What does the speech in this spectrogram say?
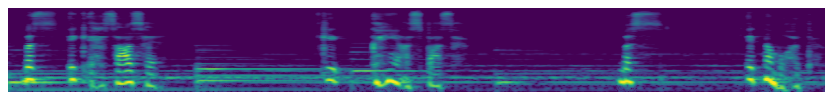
बस एक एहसास है कि कहीं आसपास है। बस इतना बहुत है।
